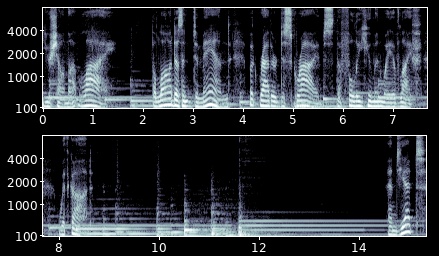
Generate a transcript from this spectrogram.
you shall not lie. The law doesn't demand, but rather describes the fully human way of life with God. And yet,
